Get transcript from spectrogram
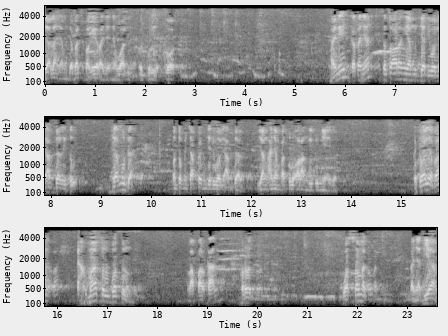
dialah yang menjabat sebagai rajanya wali, betul gos. Nah ini katanya, seseorang yang menjadi wali abdal itu, nggak mudah untuk mencapai menjadi wali abdal, yang hanya 40 orang di dunia itu. Kecuali apa? Ikhmasul botol. Lapalkan perut. Wasomat banyak diam.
